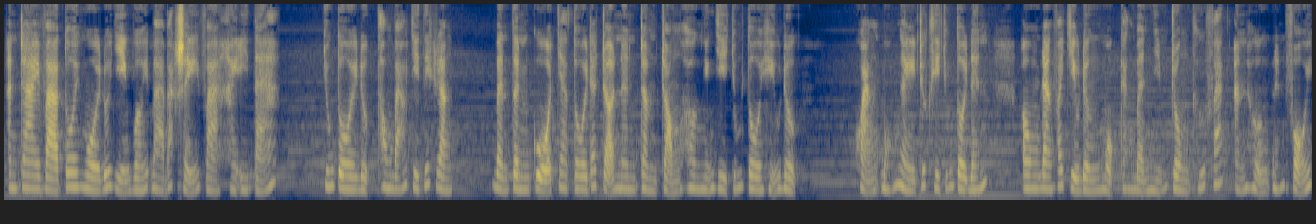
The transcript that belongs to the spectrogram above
anh trai và tôi ngồi đối diện với ba bác sĩ và hai y tá, chúng tôi được thông báo chi tiết rằng bệnh tình của cha tôi đã trở nên trầm trọng hơn những gì chúng tôi hiểu được. Khoảng 4 ngày trước khi chúng tôi đến ông đang phải chịu đựng một căn bệnh nhiễm trùng thứ phát ảnh hưởng đến phổi.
